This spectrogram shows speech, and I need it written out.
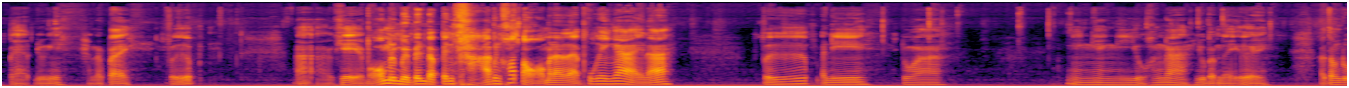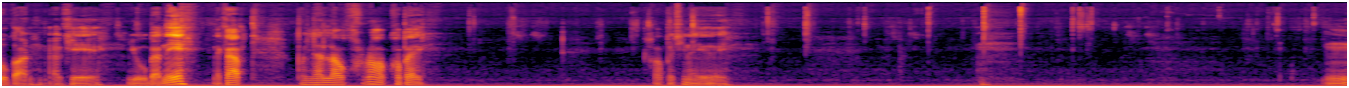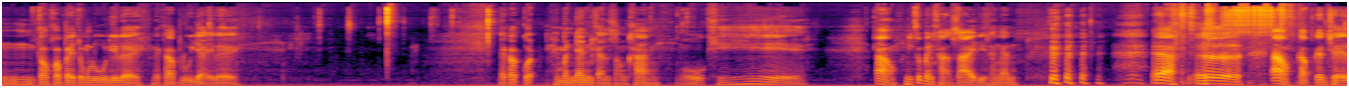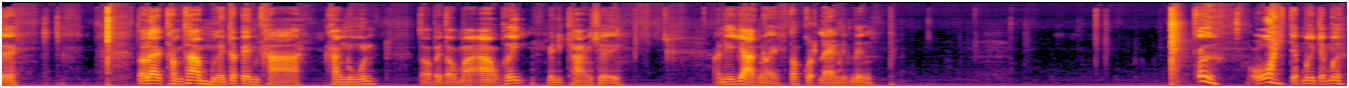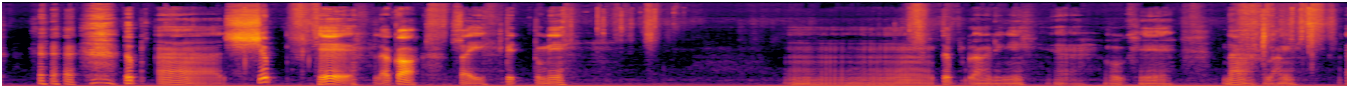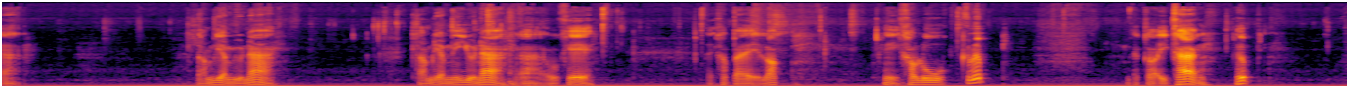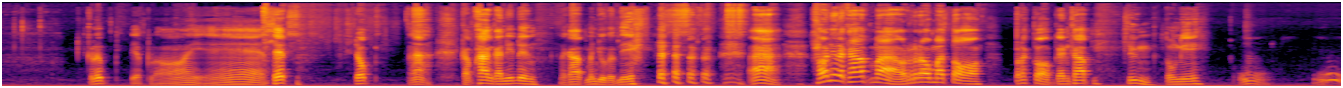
แปดอยู่นี้หันอไปฟึบอ่าโอเคบอกมันเหมือนเป็นแบบเป็นขาเป็นข้อต่อมันนั่นแหละพูดง่าย ๆ นะ ฟึบอันนี้ตัวแง่งๆนี้อยู่ข้างหน้าอยู่แบบไหนเอ่ย เราต้องดูก่อน โอเค อยู่แบบนี้นะครับ เพราะฉะนั้นเราครอบเข้าไป เข้าไปที่ไหนเอ่ย อืมต้องเข้าไปตรงรูนี้เลยนะครับ รูใหญ่เลย แล้วก็กดให้มันแน่นกันสองข้าง โอเค อ้าว นี่ก็เป็นขาซ้ายดิทั้งนั้นเออเออ อ้าว กลับกันเฉยเลย ตอนแรกทำท่าเหมือนจะเป็นขาข้างนู้น ต่อไปต่อมา อ้าว เฮ้ย เป็นอีกทางเฉย อันนี้ยากหน่อย ต้องกดแรงนิดนึงเออโอ้ยเจ็บมือเจ็บมืออึ๊บ อ่า ชึบ โอเค แล้วก็ใส่ปิดตรงนี้อืมตึบหลังอย่างนี้ อ่าโอเค หน้าหลังอ่าสามเหลี่ยมอยู่หน้า สามเหลี่ยมนี้อยู่หน้าอ่าโอเคใส่เข้าไปล็อกนี่เข้ารูกรึบแล้วก็อีกข้างฮึบกรึบเรียบร้อยแหมเสร็จจบอ่ากับข้างกันนิดนึงนะครับ มันอยู่แบบนี้อ่าคราวนี้นะครับมาเรามาต่อประกอบกันครับ ซึ่งตรงนี้อู้ อู้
